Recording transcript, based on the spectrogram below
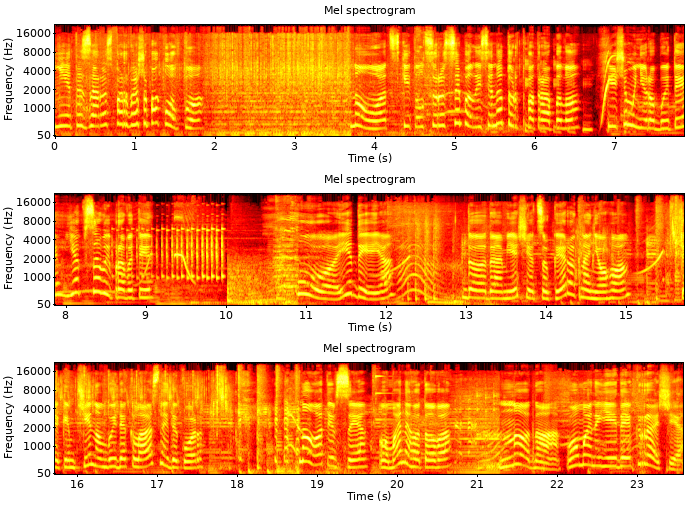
Ні, ти зараз порвеш упаковку. Ну от, скітлс розсипалися, на торт потрапило. І що мені робити? Як все виправити? О, ідея. Додам я ще цукерок на нього. Таким чином вийде класний декор. Ну, от і все. У мене готово. Ну, одна, у мене є ідея краще.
